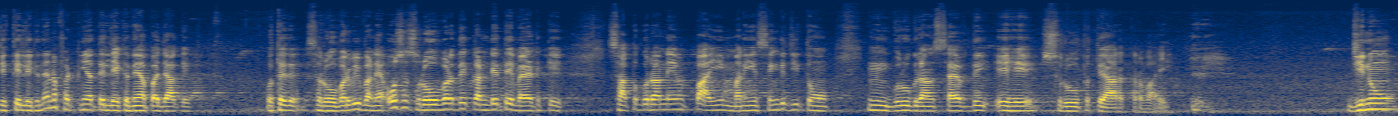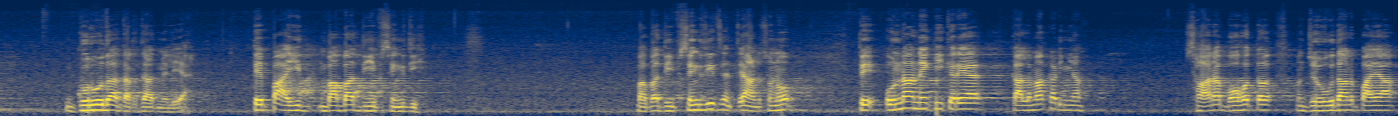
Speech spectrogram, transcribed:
ਜਿੱਥੇ ਲਿਖਦੇ ਨਾ ਫੱਟੀਆਂ ਤੇ ਲਿਖਦੇ ਆਪਾਂ ਜਾ ਕੇ, ਉੱਥੇ ਸਰੋਵਰ ਵੀ ਬਣਿਆ। ਉਸ ਸਰੋਵਰ ਦੇ ਕੰਢੇ ਤੇ ਬੈਠ ਕੇ ਸਤਿਗੁਰਾਂ ਨੇ ਭਾਈ ਮਨੀ ਸਿੰਘ ਜੀ ਤੋਂ ਗੁਰੂ ਗ੍ਰੰਥ ਸਾਹਿਬ ਦੀ ਇਹ ਸਰੂਪ ਤਿਆਰ ਕਰਵਾਈ ਜਿਹਨੂੰ ਗੁਰੂ ਦਾ ਦਰਜਾ ਮਿਲਿਆ। ਤੇ ਭਾਈ ਬਾਬਾ ਦੀਪ ਸਿੰਘ ਜੀ ਬਾਬਾ ਦੀਪ ਸਿੰਘ ਜੀ ਤੇ ਧਿਆਨ ਸੁਣੋ। ਤੇ ਉਹਨਾਂ ਨੇ ਕੀ ਕਰਿਆ? ਕਲਮਾਂ ਘੜੀਆਂ। ਸਾਰਾ ਬਹੁਤ ਯੋਗਦਾਨ ਪਾਇਆ।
